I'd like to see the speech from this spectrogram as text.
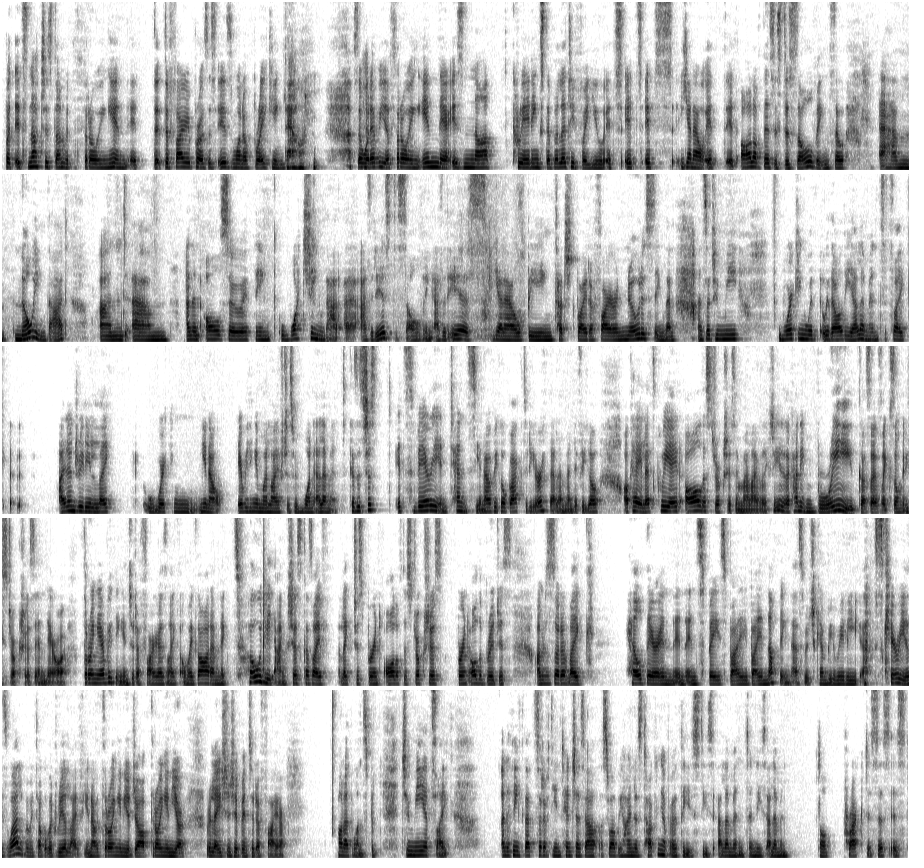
but it's not just done with throwing in. It the, the fire process is one of breaking down. So whatever you're throwing in there is not creating stability for you. It's it's it's you know it, it all of this is dissolving. So um, knowing that and um, and then also I think watching that as it is dissolving, as it is, you know, being touched by the fire, noticing them. And so to me, working with with all the elements, it's like I don't really like working, you know, everything in my life just with one element because it's just it's very intense. You know, if you go back to the earth element, if you go, okay, let's create all the structures in my life, like, Jesus, I can't even breathe because there's like so many structures in there, or throwing everything into the fire is like, oh my God, I'm like totally anxious because I've like just burnt all of the structures, burnt all the bridges. I'm just sort of like held there in, in, in space by, by nothingness, which can be really scary as well when we talk about real life, you know, throwing in your job, throwing in your relationship into the fire all at once. But to me, it's like, and I think that's sort of the intention as well, as well behind us talking about these these elements and these elemental practices is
